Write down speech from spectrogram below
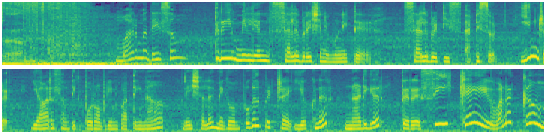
தேசம் மர்ம தேசம் த்ரீ மில்லியன் செலிப்ரேஷனை முன்னிட்டு செலிபிரிட்டிஸ் எபிசோட் இன்று யாரை சந்திக்க போகிறோம் அப்படின்னு பார்த்தீங்கன்னா மலேசியாவில் மிகவும் புகழ்பெற்ற இயக்குனர் நடிகர் திரு சி கே வணக்கம்.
